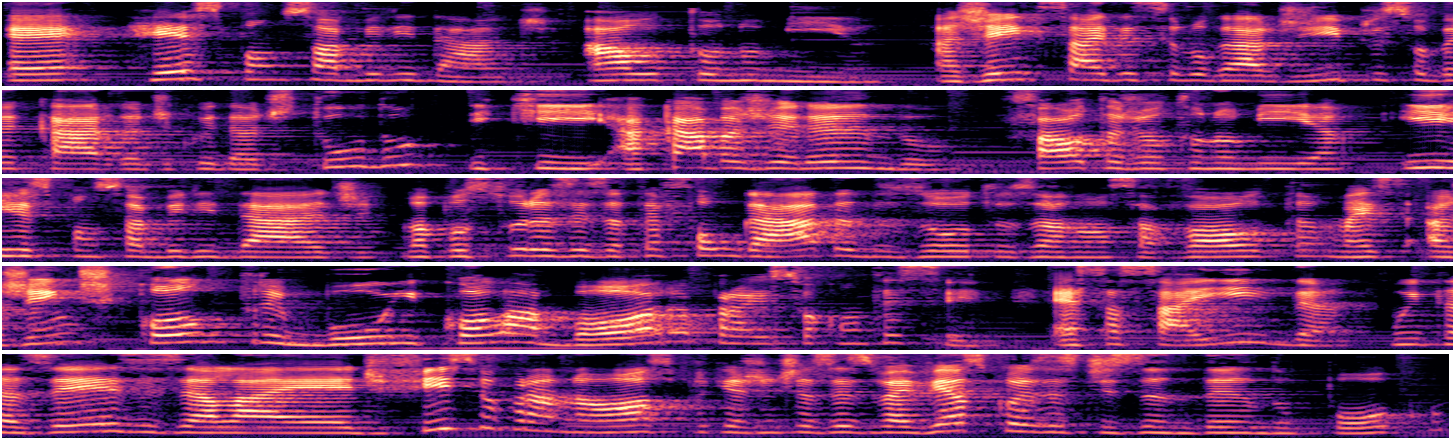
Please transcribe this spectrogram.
é responsabilidade, autonomia. A gente sai desse lugar de hiper sobrecarga de cuidar de tudo e que acaba gerando falta de autonomia, irresponsabilidade uma postura às vezes até folgada dos outros à nossa volta, mas a gente contribui e colabora para isso acontecer. Essa saída, muitas vezes, ela é difícil para nós, porque a gente às vezes vai ver as coisas desandando um pouco,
